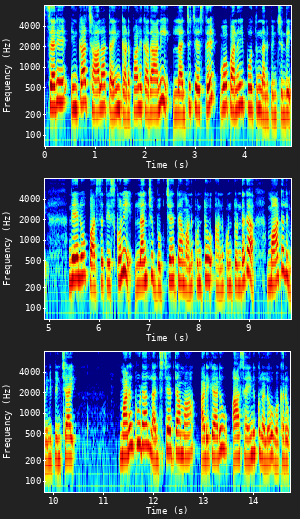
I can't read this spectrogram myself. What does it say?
సరే ఇంకా చాలా టైం గడపాలి కదా అని లంచ్ చేస్తే ఓ పని అయిపోతుందనిపించింది. నేను పర్సు తీసుకొని లంచ్ బుక్ చేద్దాం అనుకుంటూ అనుకుంటుండగా మాటలు వినిపించాయి. మనం కూడా లంచ్ చేద్దామా? అడిగాడు ఆ సైనికులలో ఒకరు.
